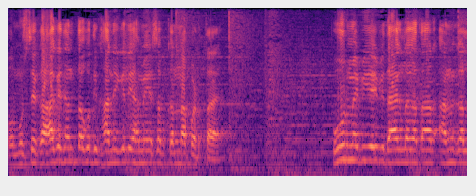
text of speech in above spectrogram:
और मुझसे कहा कि जनता को दिखाने के लिए हमें ये सब करना पड़ता है। पूर्व में भी ये विधायक लगातार अनगल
